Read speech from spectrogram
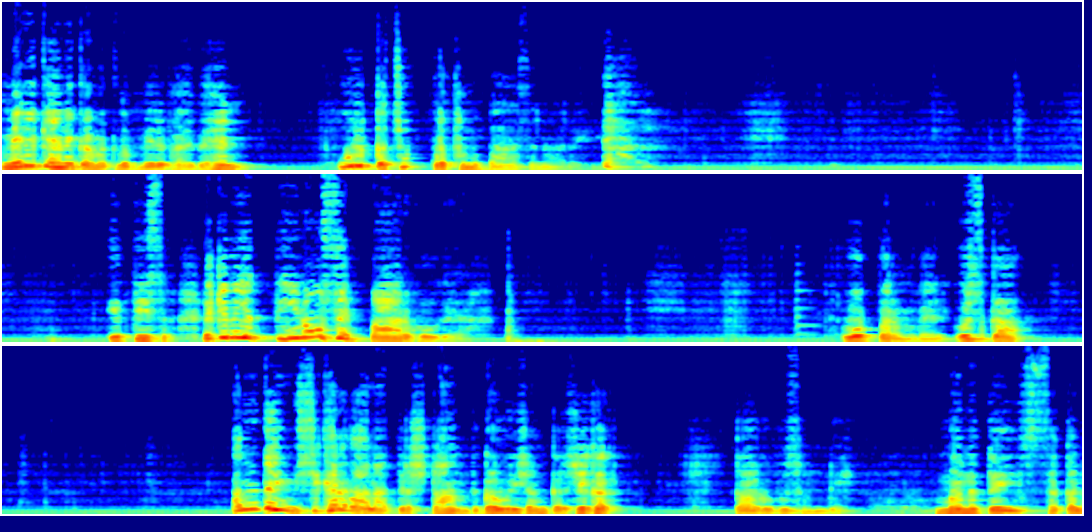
मेरे कहने का मतलब मेरे भाई बहन उर कछु प्रथम वासना रही। ये तीसरा। लेकिन ये तीनों से पार हो गया। वो परम वैर, उसका अंतिम शिखर वाला दृष्टांत, गौरी शंकर शिखर, कागभुसुंडी। मनते सकल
